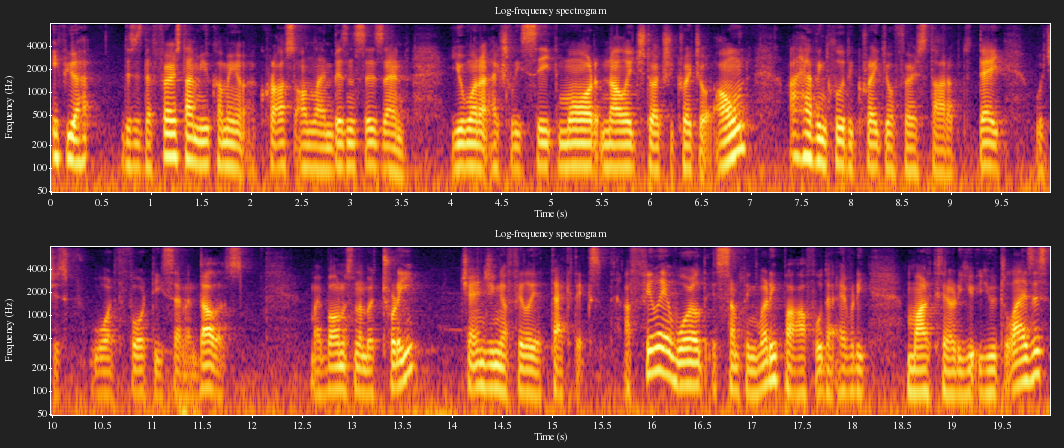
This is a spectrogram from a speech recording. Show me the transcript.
if you this is the first time you're coming across online businesses and you want to actually seek more knowledge to actually create your own, I have included create your first startup today, which is worth $47. My bonus number three, changing affiliate tactics. Affiliate world is something very powerful that every marketer utilizes.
